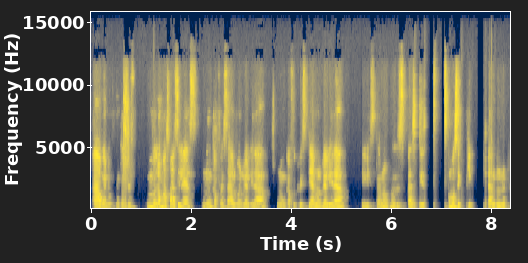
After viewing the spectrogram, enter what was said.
ah, bueno, entonces lo más fácil es, nunca fue salvo en realidad, nunca fue cristiano en realidad, y listo, ¿no? Entonces, así es como se quitan,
